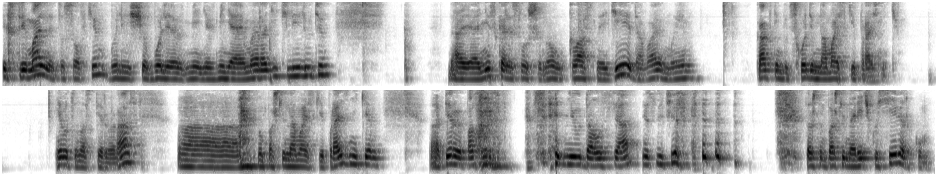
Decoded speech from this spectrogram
экстремальной тусовки, были еще более-менее вменяемые родители и люди. Да, и они сказали, слушай, ну, классная идея, давай мы как-нибудь сходим на майские праздники. И вот у нас первый раз а, мы пошли на майские праздники. А, Первый поход не удался, если честно. Потому что мы пошли на речку Северку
